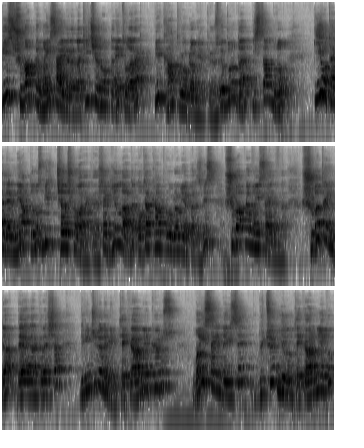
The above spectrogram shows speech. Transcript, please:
Biz Şubat ve Mayıs aylarında Teacher.net olarak bir kamp programı yapıyoruz. Ve bunu da İstanbul'un iyi otellerinde yaptığımız bir çalışma var arkadaşlar. Yıllardır otel kamp programı yaparız biz. Şubat ve Mayıs aylarında. Şubat ayında değerli arkadaşlar birinci dönemin tekrarını yapıyoruz. Mayıs ayında ise bütün yılın tekrarını yapıp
